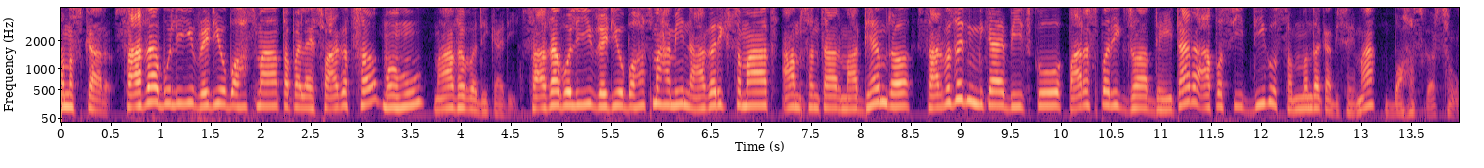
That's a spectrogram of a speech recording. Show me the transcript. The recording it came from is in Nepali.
नमस्कार। साझा बोली रेडियो बहसमा तपाईँलाई स्वागत छ। म हुँ माधव अधिकारी। साझा बोली रेडियो बहसमा हामी नागरिक समाज आम सञ्चार माध्यम र सार्वजनिक निकाय बीचको पारस्परिक जवाबदेहिता र आपसी दिगो सम्बन्धका विषयमा बहस गर्छौं।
